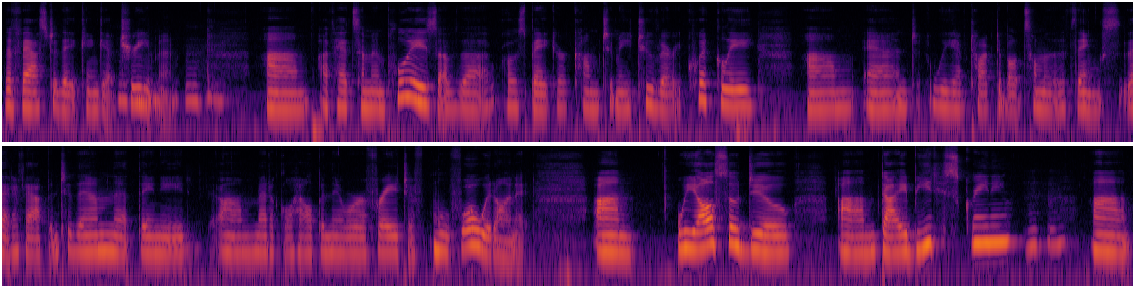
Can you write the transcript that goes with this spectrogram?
the faster they can get treatment. Um, I've had some employees of the Rose Baker come to me too very quickly, um, and we have talked about some of the things that have happened to them that they need um, medical help, and they were afraid to move forward on it. Um, we also do um, diabetes screening. Um,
